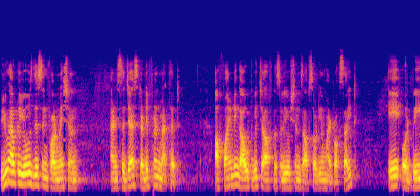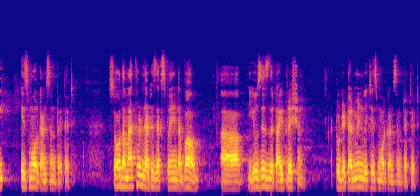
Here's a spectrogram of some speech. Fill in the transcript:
You have to use this information and suggest a different method of finding out which of the solutions of sodium hydroxide A or B is more concentrated. So the method that is explained above uh, uses the titration to determine which is more concentrated.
